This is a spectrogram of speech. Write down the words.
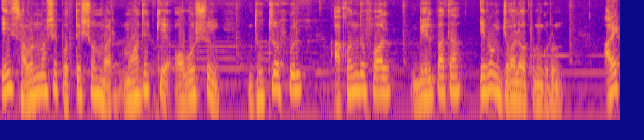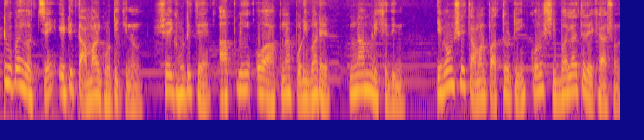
এই শ্রাবণ মাসের প্রত্যেক সোমবার মহাদেবকে অবশ্যই ধূত্র ফুল আকন্দ ফল, বেলপাতা এবং জল অর্পণ করুন। আরেকটি উপায় হচ্ছে এটি তামার ঘটি কিনুন। সেই ঘটিতে আপনি ও আপনার পরিবারের নাম লিখে দিন এবং সেই তামার পাত্রটি কোনো শিবালয়তে রেখে আসুন।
